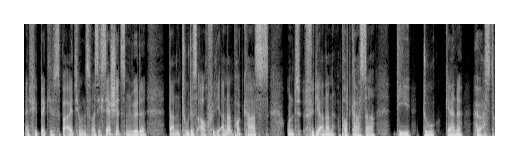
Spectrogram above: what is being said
ein Feedback gibst bei iTunes, was ich sehr schätzen würde, dann tu das auch für die anderen Podcasts und für die anderen Podcaster, die du gerne hörst.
